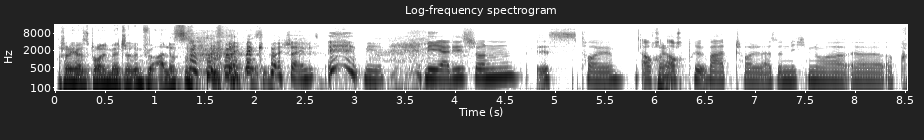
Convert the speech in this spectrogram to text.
Wahrscheinlich als Dolmetscherin für alles. Wahrscheinlich. Nee. nee, ja, die ist schon, ist toll. Auch, Ja. auch privat toll. Also nicht nur äh, aufgrund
